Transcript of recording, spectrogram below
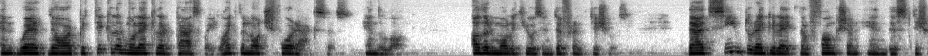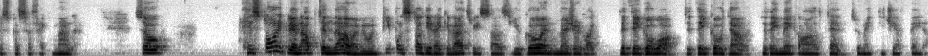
and where there are particular molecular pathway, like the Notch4 axis in the lung, other molecules in different tissues that seem to regulate their function in this tissue-specific manner. So historically and up till now, I mean, when people study regulatory cells, you go and measure like, did they go up? Did they go down? Did they make IL-10 to make TGF beta?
